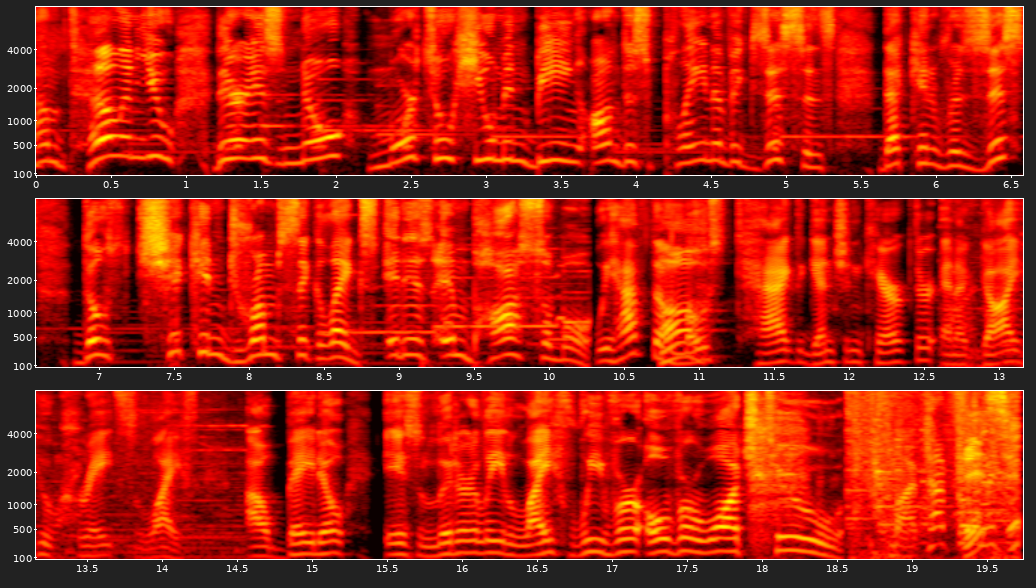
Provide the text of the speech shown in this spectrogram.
I'm telling you, there is no mortal human being on this plane of existence that can resist those chicken drumstick legs. It is impossible. We have the Oh. most tagged Genshin character and a guy who creates life. Albedo is literally Life Weaver Overwatch 2. My platform Is he?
